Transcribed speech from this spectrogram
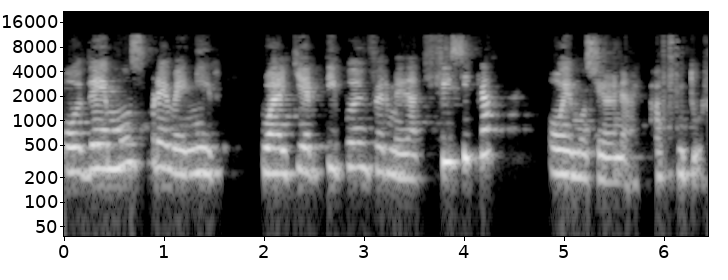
podemos prevenir cualquier tipo de enfermedad física o emocional a futuro.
